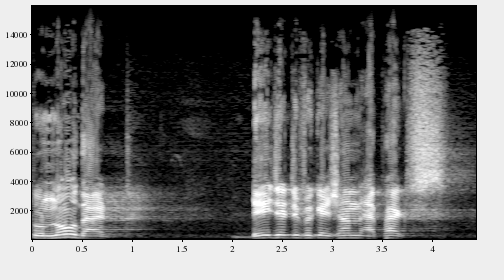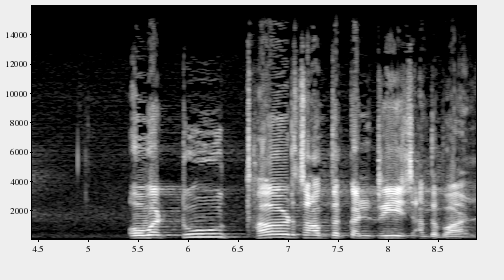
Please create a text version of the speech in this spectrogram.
to know that desertification affects over two thirds of the countries of the world.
